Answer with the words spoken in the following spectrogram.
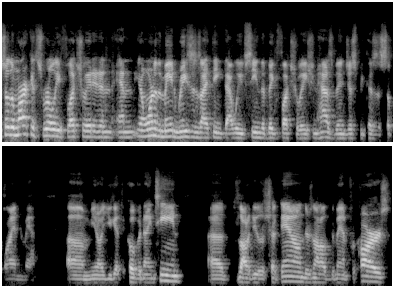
So the market's really fluctuated, and and you know one of the main reasons I think that we've seen the big fluctuation has been just because of supply and demand. Um, you know, you get the COVID nineteen, uh, a lot of dealers shut down. There's not a lot of demand for cars,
